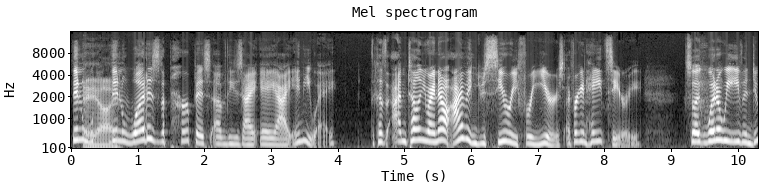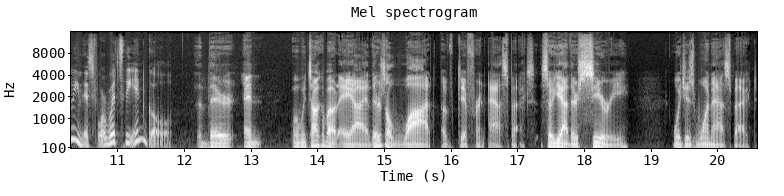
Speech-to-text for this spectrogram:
Then AI. then what is the purpose of these AI anyway? Because I'm telling you right now, I haven't used Siri for years. I freaking hate Siri. So like, what are we even doing this for? What's the end goal? there and when we talk about AI, there's a lot of different aspects. So yeah, there's Siri, which is one aspect,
